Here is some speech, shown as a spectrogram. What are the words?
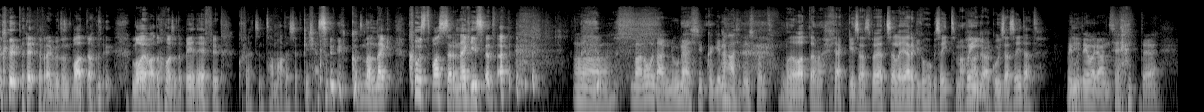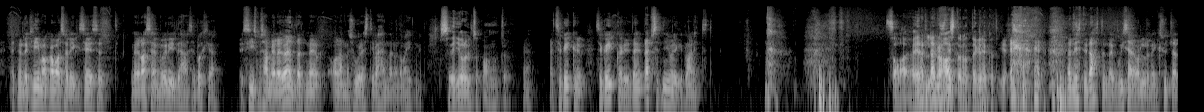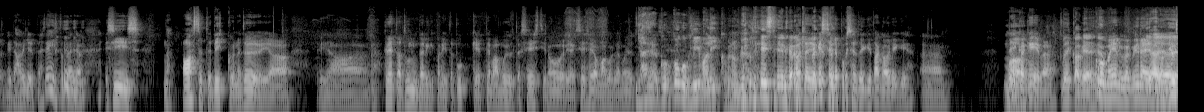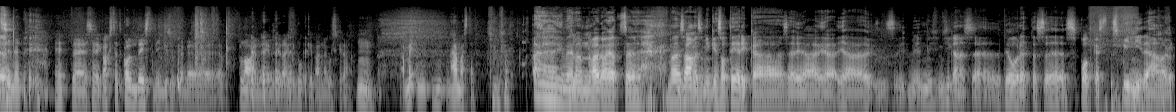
Kujutan ette praegu, kuidas nad vaatavad, loevad oma seda PDF-i. kurat, see on samad asjad kirjas. kust nad nägi, kust Vasser nägi seda? ma loodan unes ikkagi näha seda ükskord. no vaatame, äkki sa pead selle järgi kuhugi sõitma, aga kui sa sõidad. või mu teooria on see, et, et nende kliimakavas oligi sees, et me laseme õlitehase põhja ja siis me saame jälle öelda, et me oleme suuresti vähendanud oma heitmeid. see ei ole üldse paha mõte. et see kõik oli, see kõik oli tä- täpselt nii oligi plaanitud. salaja Erli rahastanud tegelikult. Nad lihtsalt ei tahtnud nagu ise olla need, kes ütlevad, et me ei taha õlitehast ehitada, onju. ja siis noh, aastatepikkune töö ja, ja noh, Greta Thunbergi pani ta pukki, et tema mõjutaks Eesti noori ja siis see omakorda mõjutas. ja, ja ko- kogu kliima liikumine on küll Eesti Energia. kes see lõpuks selle kõige taga oligi uh,? Ma VKG või? VKG kuhu jah ma eelmine kord üle Ja, ja, eelmine ja. jõudsin, et, et äh, see kaks tuhat kolmteist mingisugune plaan neil kedagi pukki panna kuskile mm.. hämmastav. ei, meil on väga head, me saame siin mingi esoteerika ja, ja, ja mis, mis iganes äh, teooriates äh, podcast, spinni teha nagu.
